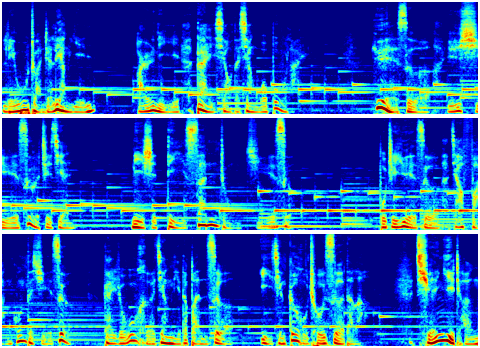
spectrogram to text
流转着亮银，而你带笑的向我步来。月色与雪色之间，你是第三种角色。不知月色加反光的血色。该如何将你的本色，已经够出色的了，诠译成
